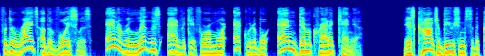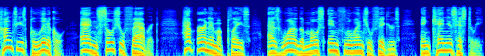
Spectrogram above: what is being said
for the rights of the voiceless and a relentless advocate for a more equitable and democratic Kenya. His contributions to the country's political and social fabric have earned him a place as one of the most influential figures in Kenya's history.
